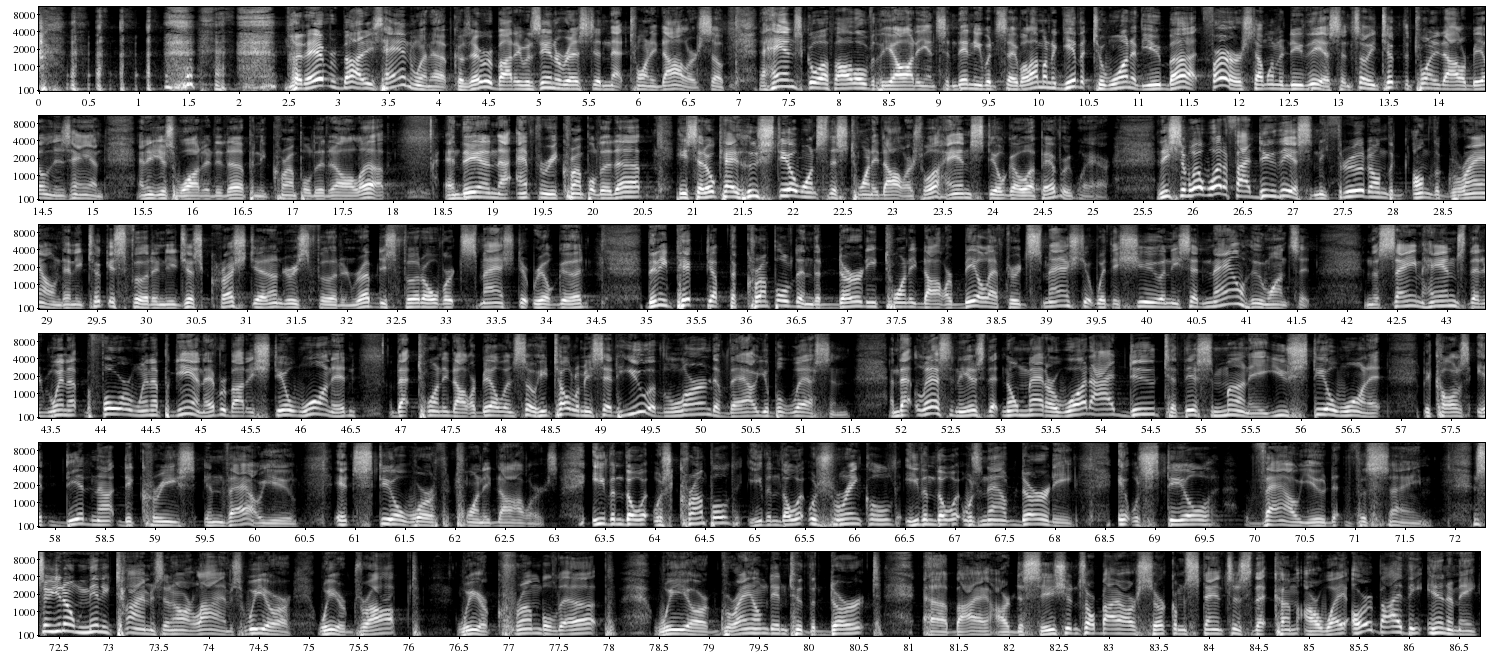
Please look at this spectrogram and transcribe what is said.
but everybody's hand went up because everybody was interested in that $20. So the hands go up all over the audience, and then he would say, Well, I'm going to give it to one of you, but first I want to do this. And so he took the $20 bill in his hand and he just wadded it up and he crumpled it all up. And then uh, after he crumpled it up, he said, Okay, who still wants this $20? Well, hands still go up everywhere. And he said, Well, what if I do this? And he threw it on the, on the ground and he took his foot and he just crushed it under his foot and rubbed his foot over it, smashed it real good. Then he picked up the crumpled and the dirty $20 bill after he'd smashed it with his shoe and he said, Now who wants it? And the same hands that had went up before went up again. Everybody still wanted that $20 bill. And so he told them, he said, You have learned a valuable lesson. And that lesson is that no matter what I do to this money, you still want it because it did not decrease in value. It's still worth $20. Even though it was crumpled, even though it was wrinkled, even though it was now dirty, it was still valued the same. And so, you know, many times in our lives we are we are dropped we are crumbled up. We are ground into the dirt uh, by our decisions or by our circumstances that come our way or by the enemy.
